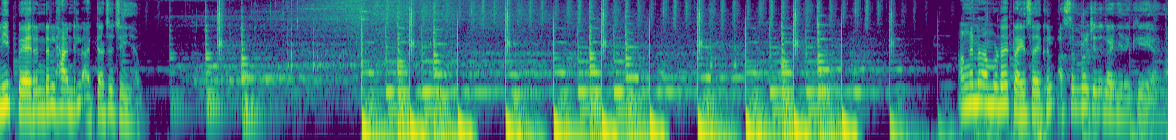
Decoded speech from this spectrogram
ഇനി പേരന്റൽ ഹാൻഡിൽ അറ്റാച്ച് ചെയ്യാം. അങ്ങനെ നമ്മുടെ ട്രൈസൈക്കിൾ അസംബിൾ ചെയ്ത് കഴിഞ്ഞിരിക്കുകയാണ്.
